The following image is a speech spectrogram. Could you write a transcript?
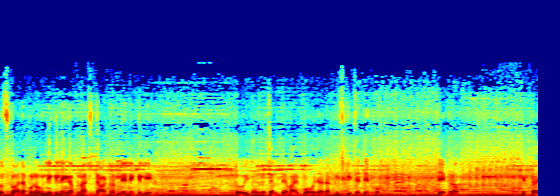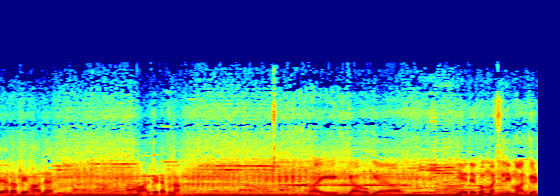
उसके बाद अपन लोग निकलेंगे अपना स्टार्टर लेने के लिए। तो इधर से चलते हैं भाई, बहुत ज़्यादा किच किच है, देखो। देख रहे हो? कितना ज़्यादा बेहाल है। मार्केट अपना। भाई, क्या हो गया यार? ये देखो मछली मार्केट,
